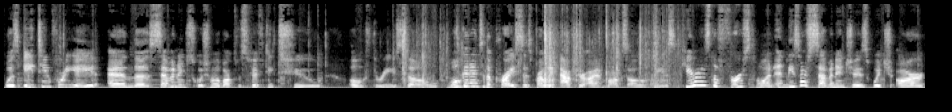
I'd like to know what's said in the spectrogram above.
was 1848 and the seven inch squishmallow box was 52 03 so we'll get into the prices probably after I unbox all of these. Here is the first one and these are 7 inches which are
